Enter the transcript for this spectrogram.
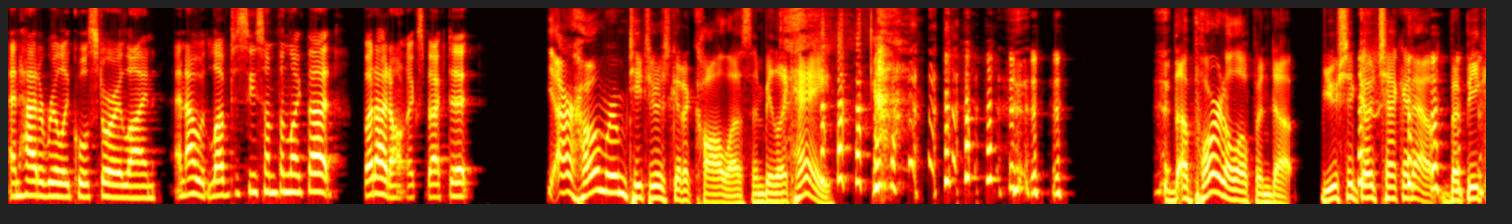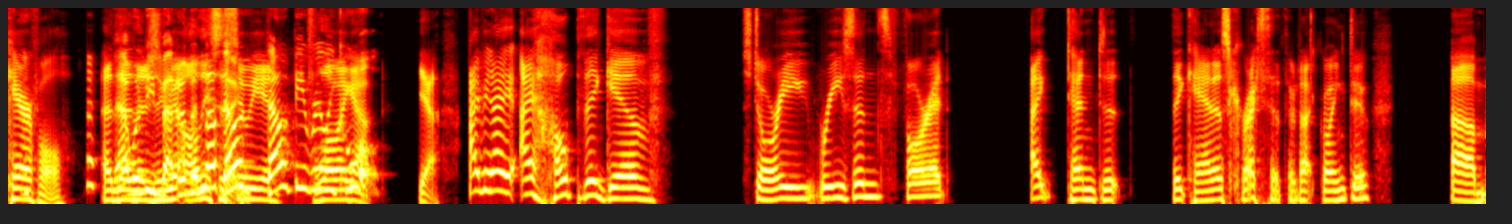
and had a really cool storyline, and I would love to see something like that, but I don't expect it. Our homeroom teacher is going to call us and be like, hey, a portal opened up. You should go check it out, but be careful. And That would be there's gonna better all than nothing. That would, that would be really cool. out. Yeah. I mean, I, I hope they give story reasons for it. I tend to think Hannah's correct that they're not going to. Um,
